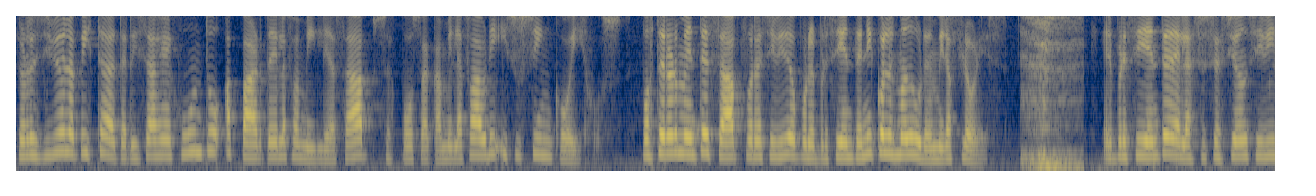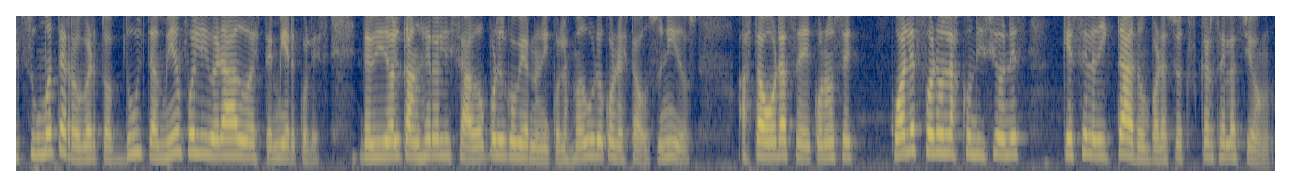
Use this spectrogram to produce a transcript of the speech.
lo recibió en la pista de aterrizaje junto a parte de la familia Saab, su esposa Camila Fabri y sus cinco hijos. Posteriormente, Saab fue recibido por el presidente Nicolás Maduro en Miraflores. El presidente de la Asociación Civil Súmate, Roberto Abdul, también fue liberado este miércoles, debido al canje realizado por el gobierno Nicolás Maduro con Estados Unidos. Hasta ahora se desconoce cuáles fueron las condiciones que se le dictaron para su excarcelación.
